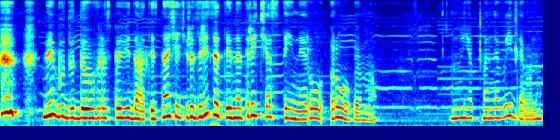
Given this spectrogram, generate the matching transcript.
Не буду довго розповідати. Значить, розрізати на три частини робимо. Ну, як в мене вийде, воно.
